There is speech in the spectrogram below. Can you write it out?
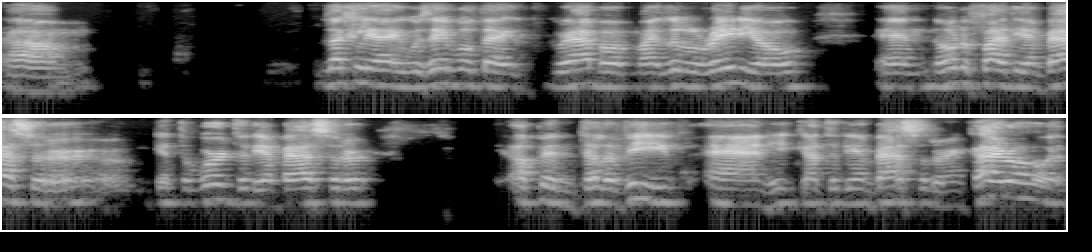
Um, luckily, I was able to grab a, my little radio and notify the ambassador, get the word to the ambassador up in Tel Aviv, and he got to the ambassador in Cairo, and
